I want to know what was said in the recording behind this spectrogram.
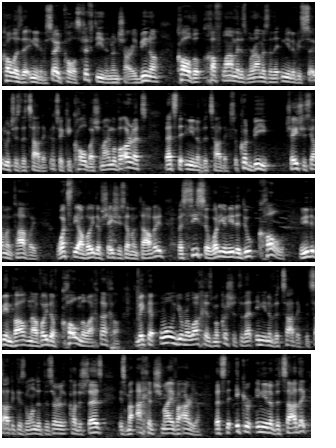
Kol is the inyan of Yisod, Kol is 50, the Nun Shari Bina. Kol, the Chaf Lamed is Maramas and the inyan of Yisod, which is the Tzaddik. That's like Kol Bashamayim of Aretz, that's the inyan of the Tzaddik. So it could be Sheishis Yamim Tavoid. What's the avoid of Sheishis Yamim Tavoid? Vasisa, what do you need to do? Kol. You need to be involved in the avoid of Kol Melachtecha. To make that all your Melach is Makusha to that inyan of the Tzaddik. The Tzaddik is the one that Zer Kaddish says is Ma'achet Shmai Va'arya. That's the Iker inyan of the Tzaddik,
